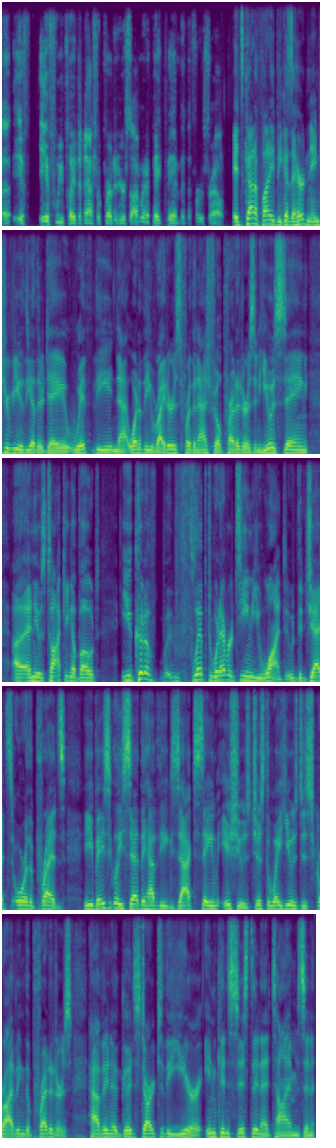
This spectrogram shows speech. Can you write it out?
uh, if if we play the Nashville Predators. So I'm going to pick them in the first round. It's kind of funny because I heard an interview the other day with the one of the writers for the Nashville Predators, and he was saying, uh, and he was talking about you could have flipped whatever team you want, the Jets or the Preds. He basically said they have the exact same issues, just the way he was describing the Predators having a good start to the year, inconsistent at times, and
